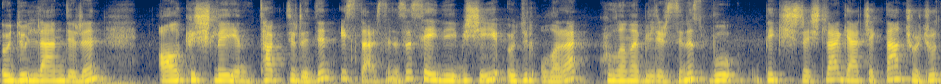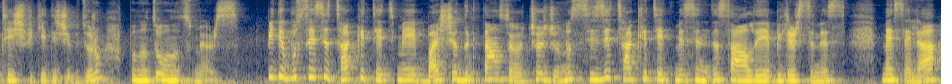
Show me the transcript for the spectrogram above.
ödüllendirin, alkışlayın, takdir edin. İsterseniz de sevdiği bir şeyi ödül olarak kullanabilirsiniz. Bu pekiştireçler gerçekten çocuğu teşvik edici bir durum. Bunu da unutmuyoruz. Bir de bu sesi taklit etmeye başladıktan sonra çocuğunuz sizi taklit etmesini de sağlayabilirsiniz. Mesela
